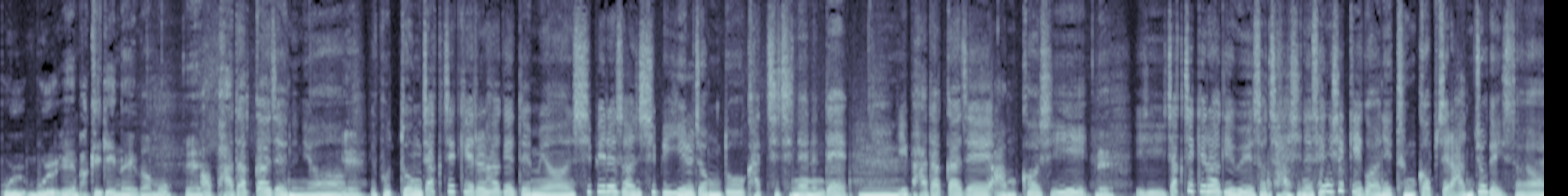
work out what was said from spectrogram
뭘, 뭘, 예, 맡길 게 있나, 얘가 뭐? 예. 아, 바닷가재는요. 예. 보통 짝짓기를 하게 되면 10일에서 한 12일 정도 같이 지내는데 음. 이 바닷가재의 암컷이 네. 이 짝짓기를 하기 위해선 자신의 생식기관이 등껍질 안쪽에 있어요.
